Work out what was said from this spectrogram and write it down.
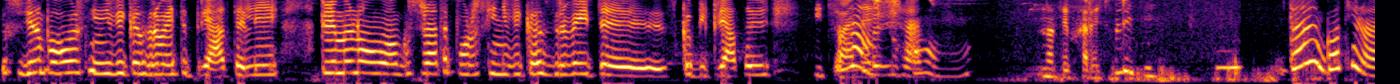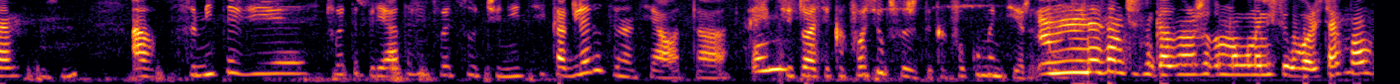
господина по-български ни вика здравейте приятели, примерно госпожата по-български ни вика здравейте скъпи приятели. И това е нещо хубаво. На теб харесва ли ти? Да, готино е. Uh-huh. А самите вие с твоите приятели, с твоите съученици, как гледате на цялата Еми... ситуация? Какво си обсъждате? Какво коментирате? не знам, честно казвам, защото много не ми се говори с тях, но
